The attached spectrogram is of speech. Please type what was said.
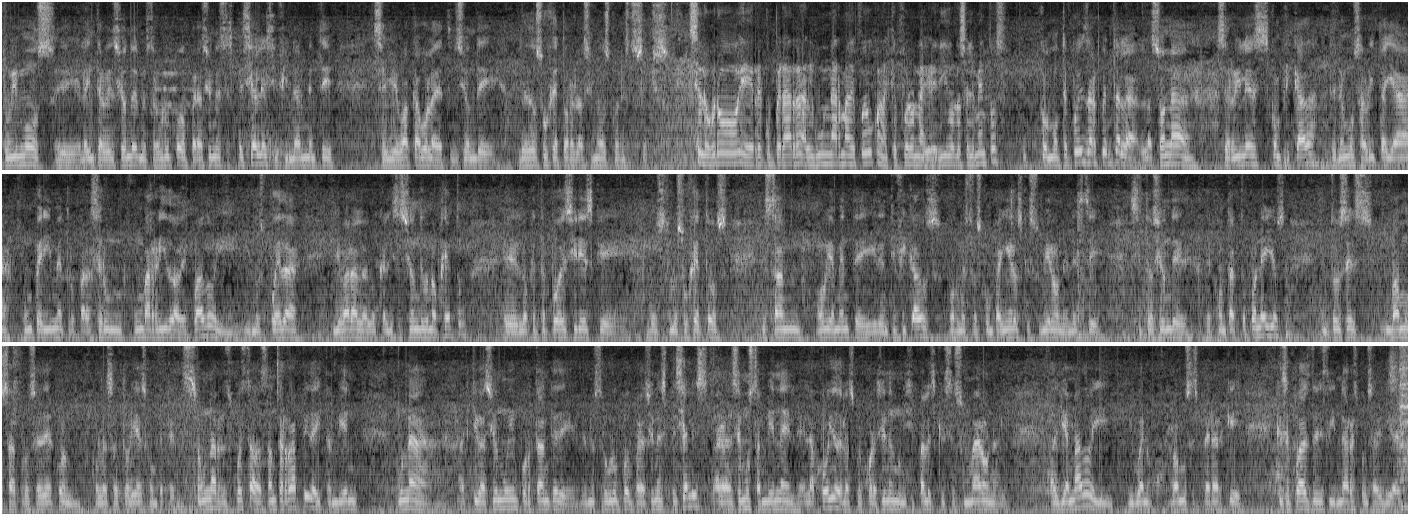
Tuvimos eh, la intervención de nuestro grupo de operaciones especiales y finalmente se llevó a cabo la detención de, dos sujetos relacionados con estos hechos. ¿Se logró eh, recuperar algún arma de fuego con la que fueron agredidos los elementos? Como te puedes dar cuenta, la, zona cerril es complicada. Tenemos ahorita ya un perímetro para hacer un, barrido adecuado y, y nos pueda llevar a la localización de un objeto. Eh, lo que te puedo decir es que los, sujetos están obviamente identificados por nuestros compañeros que estuvieron en esta situación de, contacto con ellos. Entonces vamos a proceder con, las autoridades competentes. Una respuesta bastante rápida y también una activación muy importante de, nuestro grupo de operaciones especiales. Agradecemos también el, apoyo de las corporaciones municipales que se sumaron al, llamado y, bueno, vamos a esperar que, se puedan deslindar responsabilidades.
